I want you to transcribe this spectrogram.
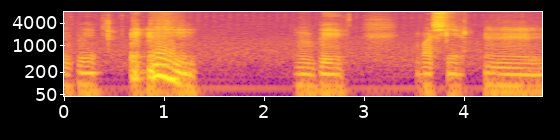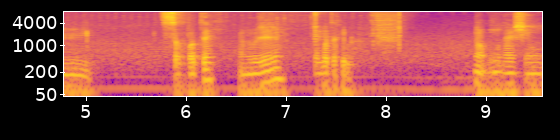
w, w właśnie mm, Sopoty, mam nadzieję, Sobotę chyba. No, uda się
